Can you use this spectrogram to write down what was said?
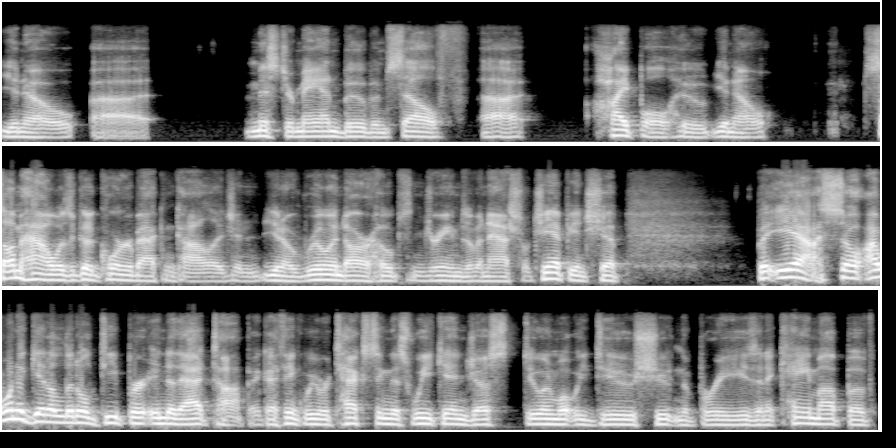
you know uh, Mr. Man Boob himself, uh, Heupel, who you know somehow was a good quarterback in college and you know ruined our hopes and dreams of a national championship. But yeah so i want to get a little deeper into that topic. I think we were texting this weekend just doing what we do shooting the breeze and it came up of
